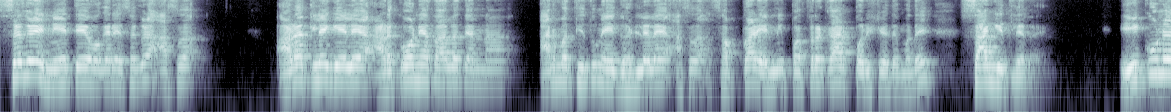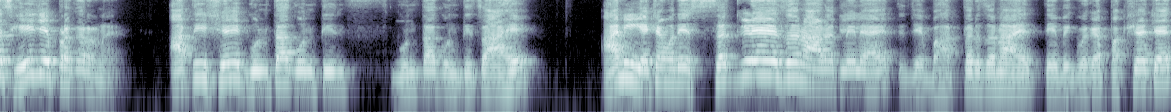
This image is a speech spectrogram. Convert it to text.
सगळे नेते वगैरे सगळं असं अडकले गेले अडकवण्यात आलं त्यांना. आणि मग तिथून हे घडलेलं आहे असं सपकाळ यांनी पत्रकार परिषदेमध्ये सांगितलेलं आहे. एकूणच हे जे प्रकरण आहे अतिशय गुंतागुंती गुंतागुंतीचा आहे. आणि याच्यामध्ये सगळे जण अडकलेले आहेत जे बहात्तर जण आहेत ते वेगवेगळ्या पक्षाचे आहेत.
